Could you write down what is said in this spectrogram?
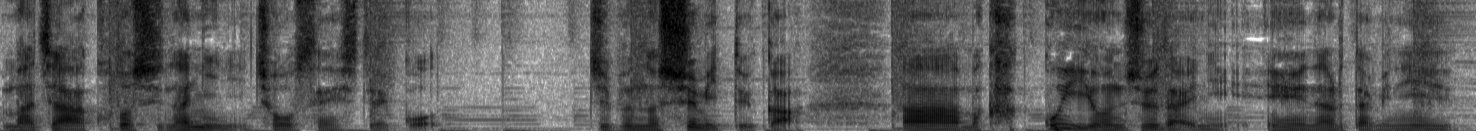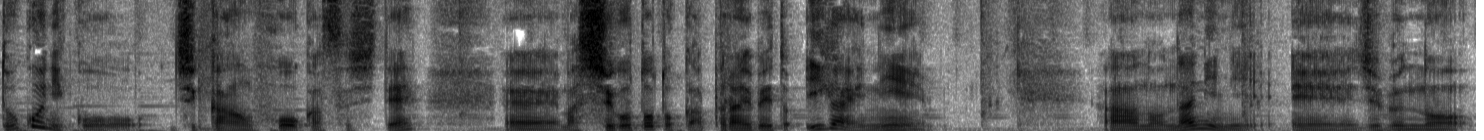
まあ、じゃあ今年何に挑戦していこう。自分の趣味というかあ、まあ、かっこいい40代に、なるためにどこにこう時間をフォーカスして、えーまあ、仕事とかプライベート以外にあの何に、え自分の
